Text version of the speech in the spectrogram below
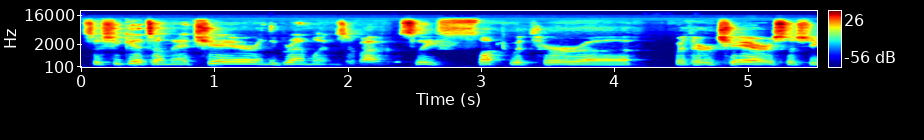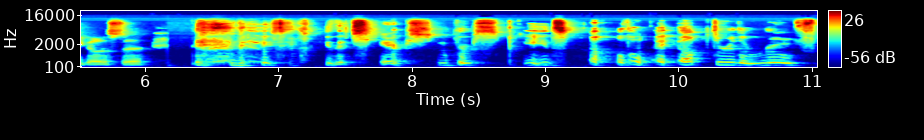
So she gets on that chair, and the gremlins have obviously fucked with her uh, with her chair. So she goes to basically the chair super speeds all the way up through the roof.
